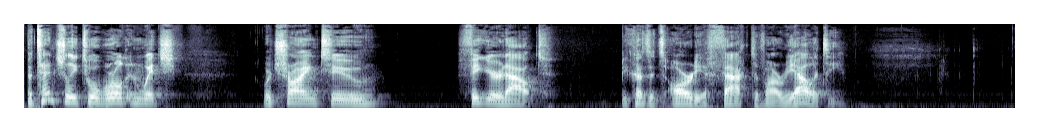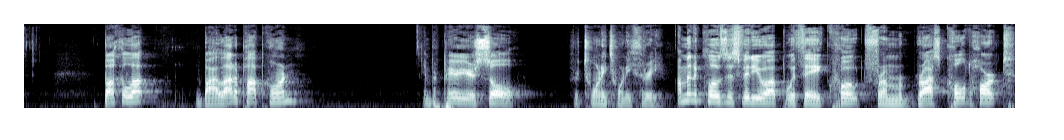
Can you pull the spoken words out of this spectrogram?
potentially to a world in which we're trying to figure it out because it's already a fact of our reality. Buckle up, buy a lot of popcorn, and prepare your soul for 2023. I'm going to close this video up with a quote from Ross Coulthart.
